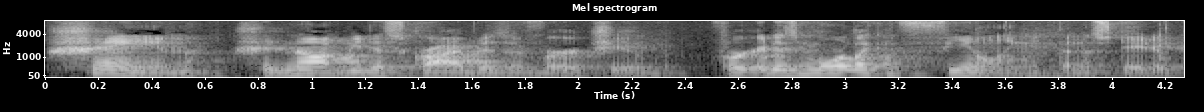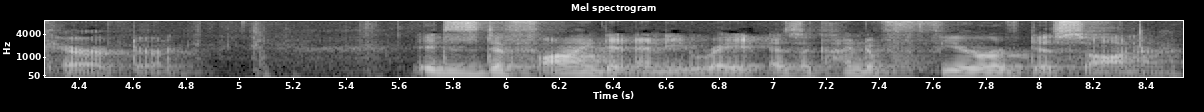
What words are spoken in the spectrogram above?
Shame should not be described as a virtue, for it is more like a feeling than a state of character. It is defined, at any rate, as a kind of fear of dishonor,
